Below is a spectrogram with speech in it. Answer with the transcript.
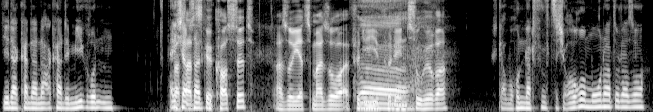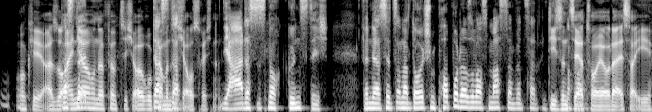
Jeder kann da eine Akademie gründen. Was hat es halt gekostet? Also jetzt mal so für, die, äh, für den Zuhörer. Ich glaube 150 Euro im Monat oder so. Okay, also das ein Jahr 150 Euro das, kann man das, sich ausrechnen. Ja, das ist noch günstig. Wenn du das jetzt an der deutschen Pop oder sowas machst, dann wird es halt. Die sind sehr teuer oder SAE.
